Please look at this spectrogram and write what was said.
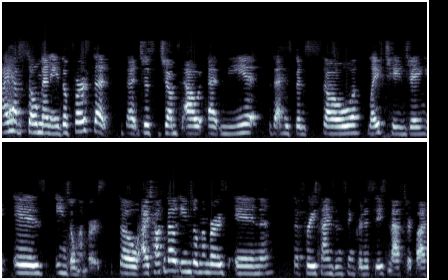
I have so many. The first that that just jumps out at me that has been so life changing is angel numbers. So I talk about angel numbers in the free signs and synchronicities masterclass,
